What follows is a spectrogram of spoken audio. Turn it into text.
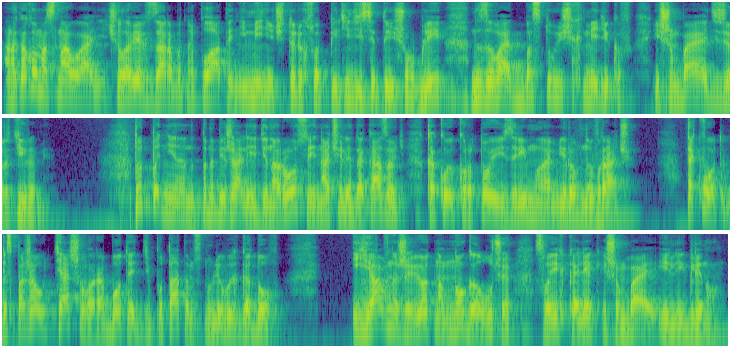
а на каком основании человек с заработной платой не менее 450 тысяч рублей называет бастующих медиков и Шимбая дезертирами? Тут понабежали единороссы и начали доказывать, какой крутой из Римы Амировны врач. Так вот, госпожа Утяшева работает депутатом с нулевых годов и явно живет намного лучше своих коллег Ишимбая или Иглино.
